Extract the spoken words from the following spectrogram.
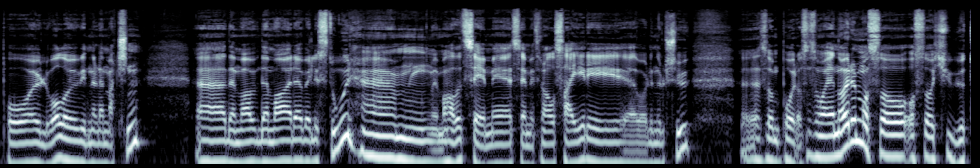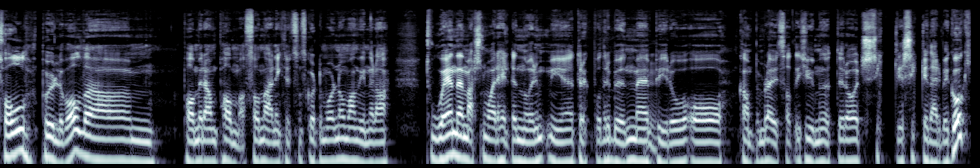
på Ullevål, og vinner den matchen. Uh, den, var, den var eh, veldig stor. Eh, man hadde et semi, semifinalseier i var det 07 uh, som på Åråsen, som var enorm. Og så 2012 på Ullevål, da um, Palmiran Palmason og Erling Knutsen skåret mål, nå. man vinner da 2-1. Den matchen var helt enormt mye trøkk på tribunen med pyro, og kampen ble utsatt i 20 minutter, og et skikkelig, skikkelig derbykok.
